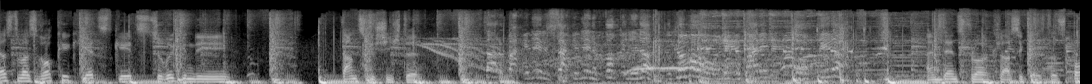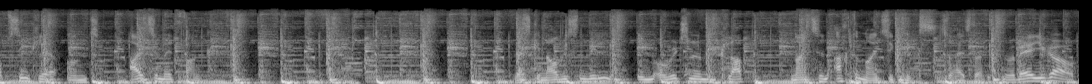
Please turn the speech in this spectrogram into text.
Erst war's rockig, jetzt geht's zurück in die Tanzgeschichte. Ein Dancefloor-Klassiker ist das Bob Sinclair und Ultimate Funk. Wer es genau wissen will, im Original Club 1998 Mix, so heißt er. Well, there you go.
